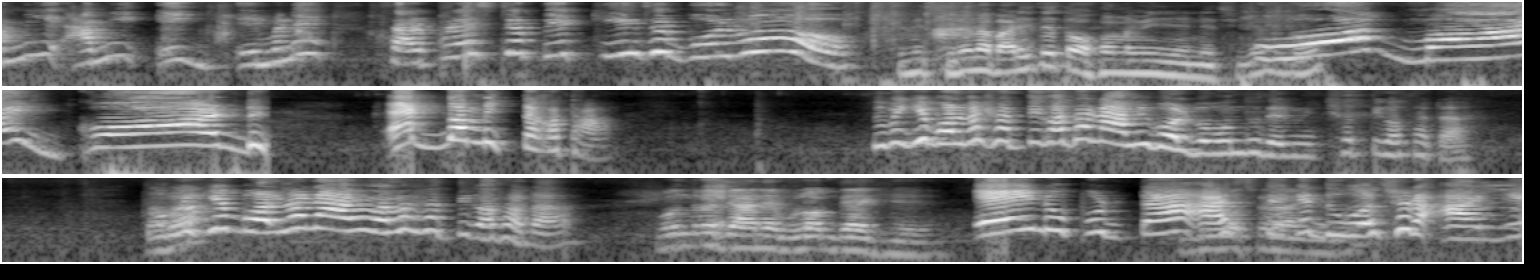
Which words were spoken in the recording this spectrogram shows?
আমি আমি এই মানে সারপ্রাইজটা পেয়ে কি যে বলব? তুমি ছিলে না বাড়িতে তখন আমি এনেছি ও মাই গড একদম মিথ্যা কথা। তুমি কি বলবে সত্যি কথা না আমি বলব বন্ধুদের সত্যি কথাটা? তুমি কি বলবে না আমি বলব সত্যি কথাটা? বন্ধুরা জানে ব্লগ দেখে। এই নুপুরটা আজ থেকে দু বছর আগে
